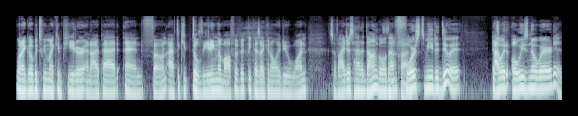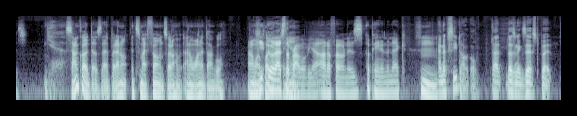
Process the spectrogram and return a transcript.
when I go between my computer and iPad and phone, I have to keep deleting them off of it because I can only do one. So if I just had a dongle that SoundCloud. forced me to do it, I would always know where it is. yeah. SoundCloud does that, but I don't. It's my phone, so I don't have. I don't want a dongle. I don't want to Ye- plug. well, that's the in. problem. Yeah, on a phone is a pain in the neck. Hmm. NFC dongle. That doesn't exist, but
